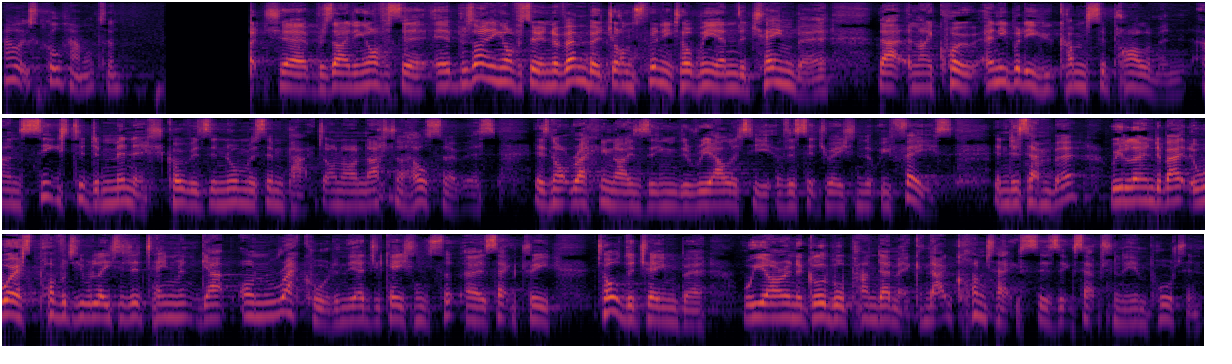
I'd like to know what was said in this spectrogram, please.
Alex Cole-Hamilton. Uh, presiding officer. Uh, presiding officer, in November, John Swinney told me in the chamber that, and I quote, anybody who comes to Parliament and seeks to diminish COVID's enormous impact on our National Health Service is not recognising the reality of the situation that we face. In December, we learned about the worst poverty-related attainment gap on record, and the Education uh, Secretary told the chamber, we are in a global pandemic, and that context is exceptionally important.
